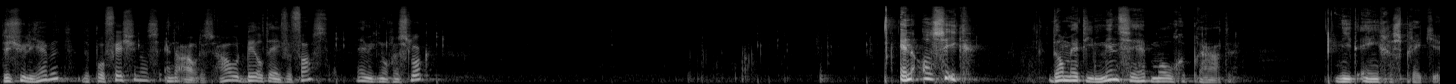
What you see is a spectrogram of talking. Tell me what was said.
Dus jullie hebben het, de professionals en de ouders. Hou het beeld even vast. Neem ik nog een slok. En als ik dan met die mensen heb mogen praten, niet één gesprekje,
